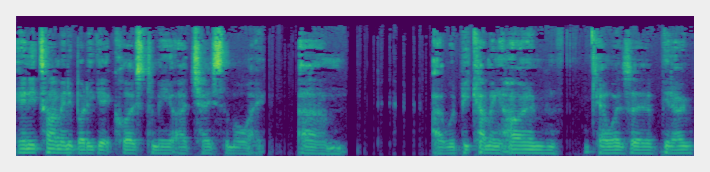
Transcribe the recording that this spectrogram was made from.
anytime anybody get close to me, I'd chase them away. Um, I would be coming home. I was a, you know,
